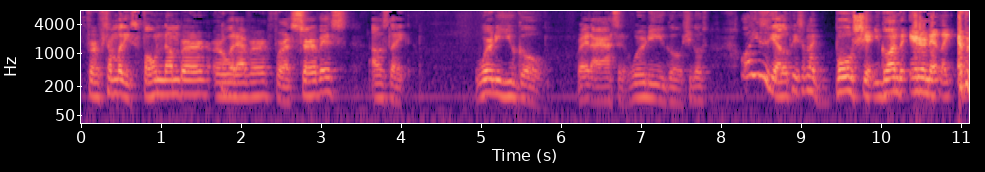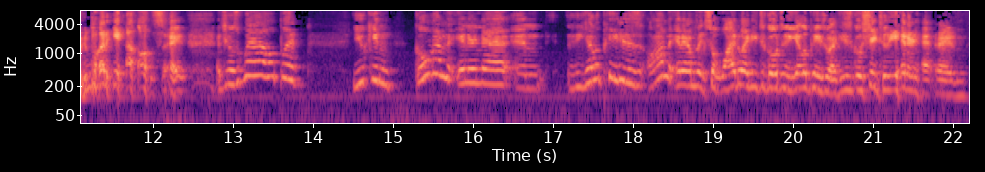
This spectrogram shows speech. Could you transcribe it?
for somebody's phone number or mm-hmm. whatever for a service, I was like, where do you go? Right? I asked her, where do you go? She goes, oh, I use the yellow page. I'm like, bullshit. You go on the internet like everybody else, right? And she goes, well, but you can go on the internet and the yellow pages is on the internet. I'm like, so why do I need to go to the yellow page where I can just go straight to the internet. And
